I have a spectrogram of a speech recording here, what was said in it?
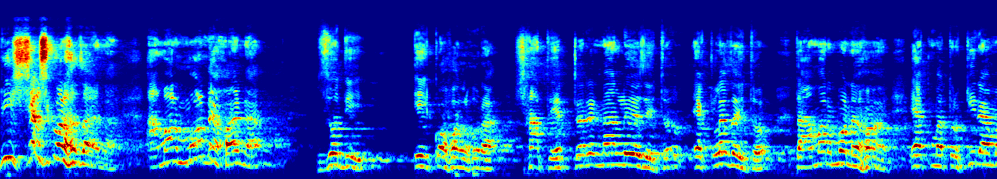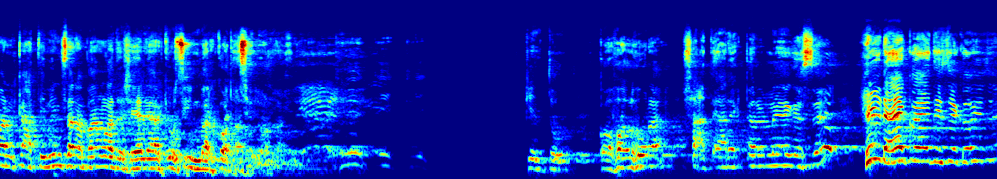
বিশ্বাস করা যায় না। আমার মনে হয় না, যদি এই কপাল হোরা সাত হেক্টরে না লয়ে যেত একলা যাইত, তা আমার মনে হয় একমাত্র কিরামান কাতিবিন ছাড়া বাংলাদেশে এর আর কেউ চিনবার কথা ছিল না। কিন্তু কপাল হোরা সাথে আর হেক্টরে লয়ে গেছে, হিডায় কয়ে দিছে কইছে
